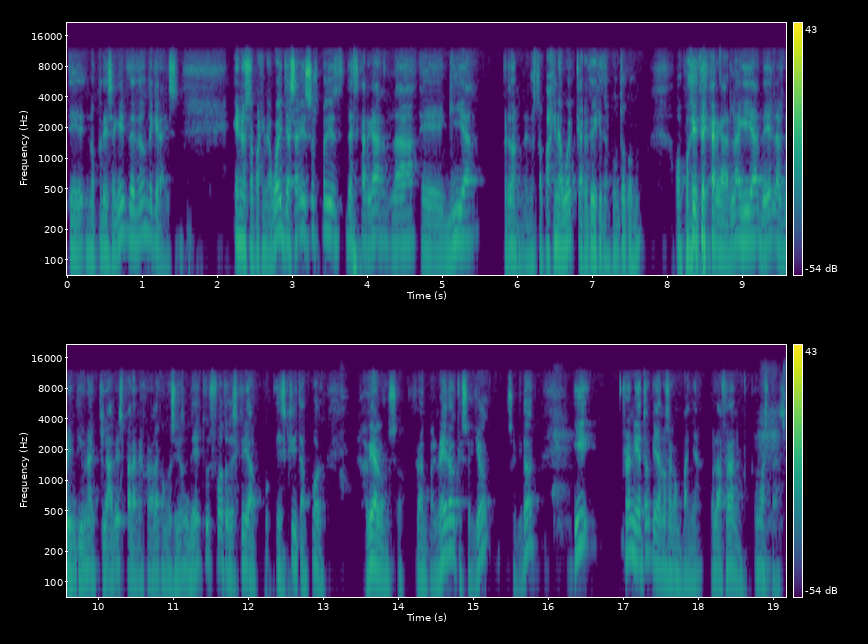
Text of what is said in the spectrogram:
eh, nos podéis seguir desde donde queráis. En nuestra página web, ya sabéis, os podéis descargar la eh, guía, perdón, en nuestra página web, carretedigital.com, os podéis descargar la guía de las 21 claves para mejorar la composición de tus fotos, escrita, escrita por Javier Alonso, Fran Palmero, que soy yo, servidor, y Fran Nieto, que ya nos acompaña. Hola, Fran, ¿cómo estás?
